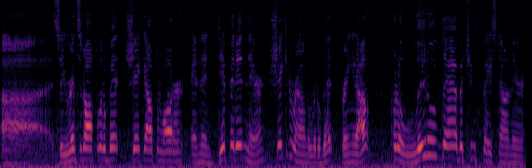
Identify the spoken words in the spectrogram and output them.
Uh, so you rinse it off a little bit, shake out the water, and then dip it in there, shake it around a little bit, bring it out, put a little dab of toothpaste on there,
